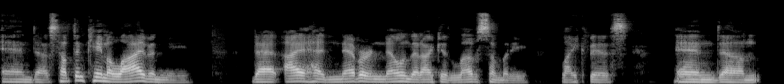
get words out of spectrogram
And uh, something came alive in me that I had never known that I could love somebody like this. And, um,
